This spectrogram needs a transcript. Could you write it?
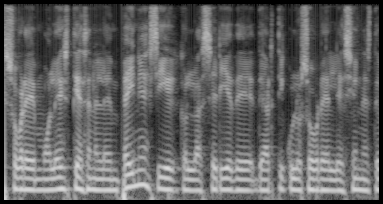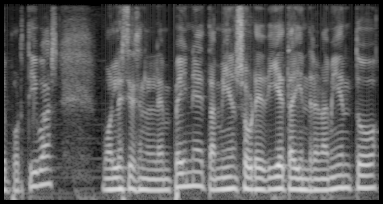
sobre molestias en el empeine, sigue con la serie de, de, artículos sobre lesiones deportivas, molestias en el empeine, también sobre dieta y entrenamiento.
